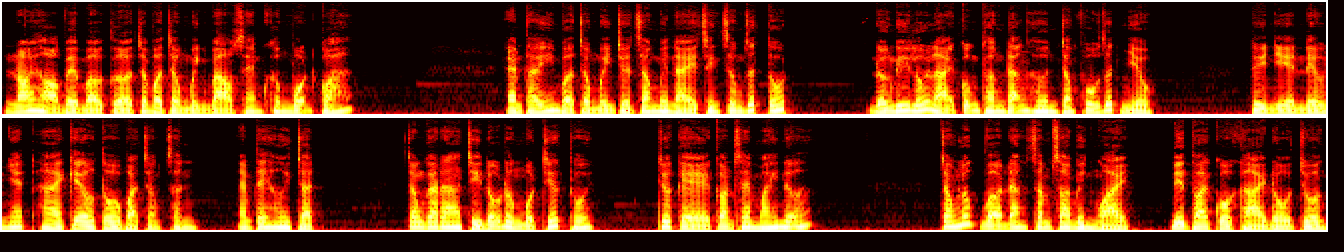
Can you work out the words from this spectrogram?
Nói họ về mở cửa cho vợ chồng mình vào xem không muộn quá. Em thấy vợ chồng mình chuyển sang bên này sinh sống rất tốt. Đường đi lối lại cũng thoáng đãng hơn trong phố rất nhiều. Tuy nhiên nếu nhét hai cái ô tô vào trong sân, em thấy hơi chật. Trong gara chỉ đỗ được một chiếc thôi. Chưa kể còn xe máy nữa. Trong lúc vợ đang xăm soi bên ngoài, điện thoại của Khải đổ chuông.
